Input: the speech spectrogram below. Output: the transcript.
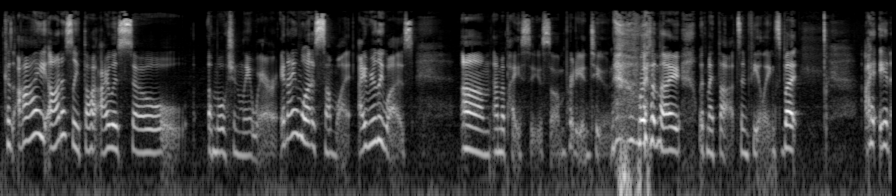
Because i honestly thought i was so emotionally aware and i was somewhat. I really was. Um, i'm a pisces so i'm pretty in tune with my with my thoughts and feelings. But I and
